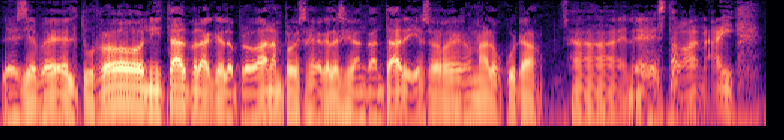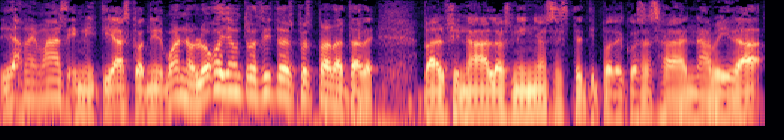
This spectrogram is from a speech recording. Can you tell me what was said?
Les llevé el turrón y tal para que lo probaran porque sabía que les iba a encantar y eso era una locura. O sea, estaban ahí, dame más y mi tía escondida, bueno, luego ya un trocito después para la tarde. Pero al final a los niños este tipo de cosas a Navidad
